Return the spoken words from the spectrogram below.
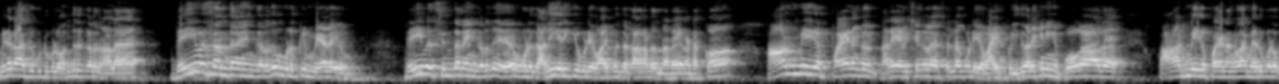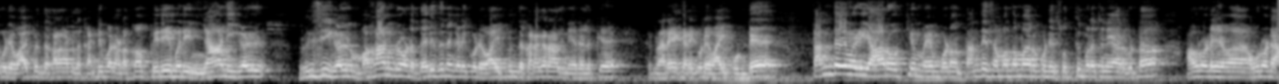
மீனராசி வீட்டுக்குள்ளே வந்திருக்கிறதுனால தெய்வ சிந்தனைங்கிறது உங்களுக்கு மேலே இருக்கும் தெய்வ சிந்தனைங்கிறது உங்களுக்கு அதிகரிக்கக்கூடிய வாய்ப்பு இந்த காலகட்டத்தில் நிறைய நடக்கும். ஆன்மீக பயணங்கள் நிறைய விஷயங்களை செல்லக்கூடிய வாய்ப்பு. இது வரைக்கும் நீங்கள் போகாத ஆன்மீக பயணங்களாக மேற்கொள்ளக்கூடிய வாய்ப்பு இந்த காலகட்டத்தில் கண்டிப்பாக நடக்கும். பெரிய பெரிய ஞானிகள் ரிஷிகள் மகான்களோட தரிசனம் கிடைக்கக்கூடிய வாய்ப்பு இந்த கடகராசி நேர்களுக்கு நிறைய கிடைக்கக்கூடிய வாய்ப்பு உண்டு. தந்தை வழி ஆரோக்கியம் மேம்படும். தந்தை சம்பந்தமாக இருக்கக்கூடிய சொத்து பிரச்சனையாக இருக்கட்டும் அவருடைய அவருடைய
